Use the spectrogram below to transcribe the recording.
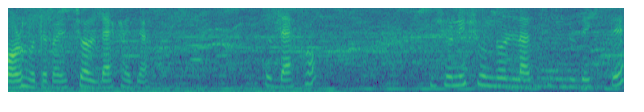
বড় হতে পারে। চল দেখা যাক। তো দেখো ভীষণই সুন্দর লাগছে কিন্তু দেখতে।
